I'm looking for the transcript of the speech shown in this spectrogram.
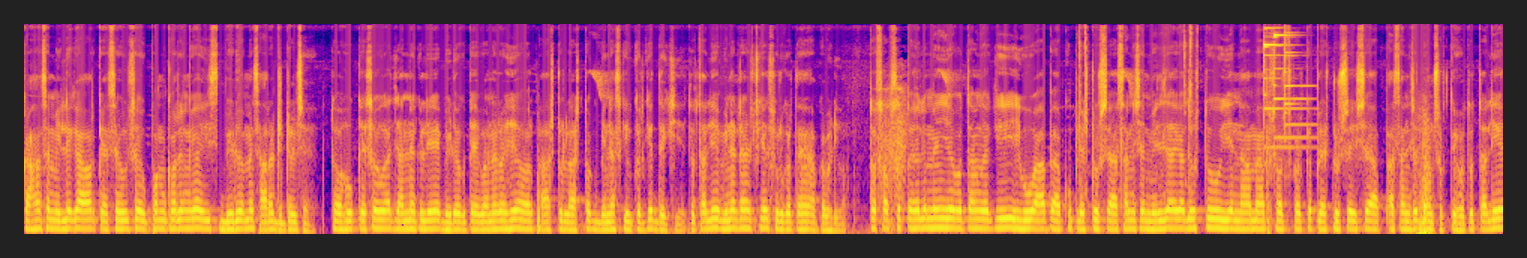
कहाँ से मिलेगा और कैसे उसे ओपन करेंगे, इस वीडियो में सारा डिटेल्स है। तो वो कैसे होगा जानने के लिए वीडियो के पे बने रहिए और फास्ट टू लास्ट तक बिना स्किप करके देखिए। तो चलिए, बिना टेस्ट के शुरू करते हैं आपका वीडियो। तो सबसे पहले मैं ये बताऊँगा कि वो ऐप आपको प्ले स्टोर से आसानी से मिल जाएगा दोस्तों। ये नाम आप सर्च करके प्ले स्टोर से इसे आप आसानी से डाउन सकते हो। तो चलिए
